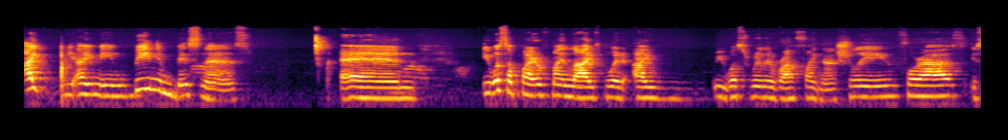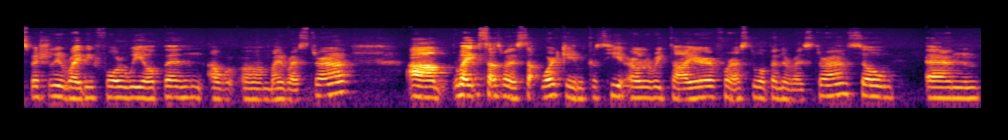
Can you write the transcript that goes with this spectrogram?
I I mean, being in business, and it was a part of my life where I it was really rough financially for us, especially right before we opened our uh, my restaurant. Um, my ex-husband stopped working because he early retired for us to open the restaurant. So, and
